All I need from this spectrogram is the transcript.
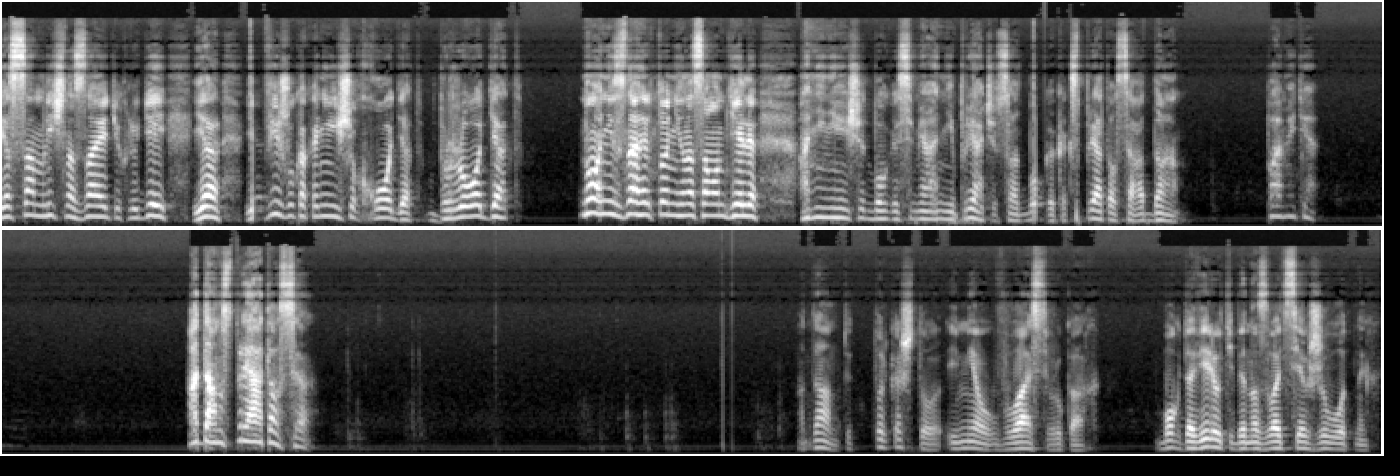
Я сам лично знаю этих людей. Я, я вижу, как они еще ходят, бродят. Но они знают, кто они на самом деле. Они не ищут Бога семья, они прячутся от Бога, как спрятался Адам. Памяти. Адам спрятался. Адам, ты только что имел власть в руках. Бог доверил тебе назвать всех животных.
